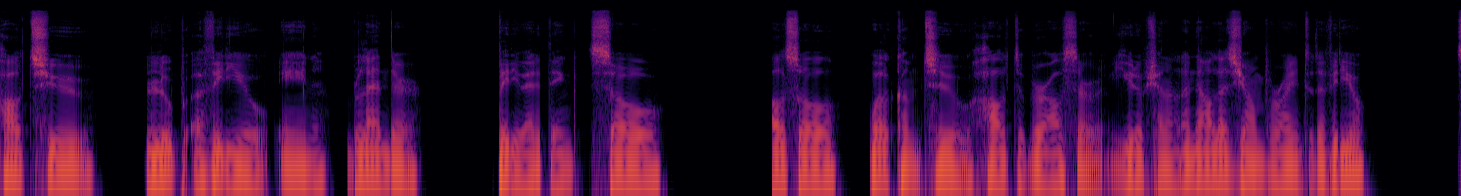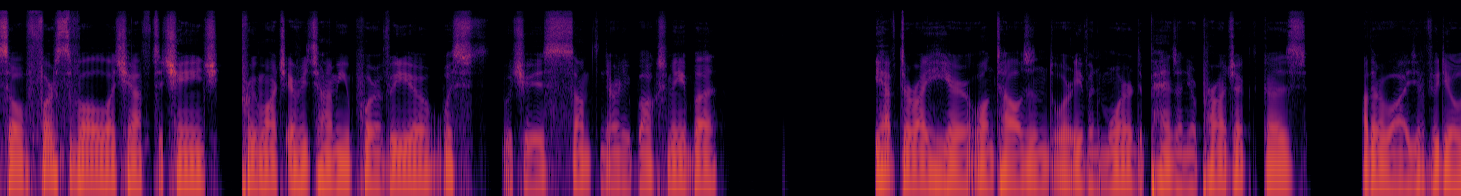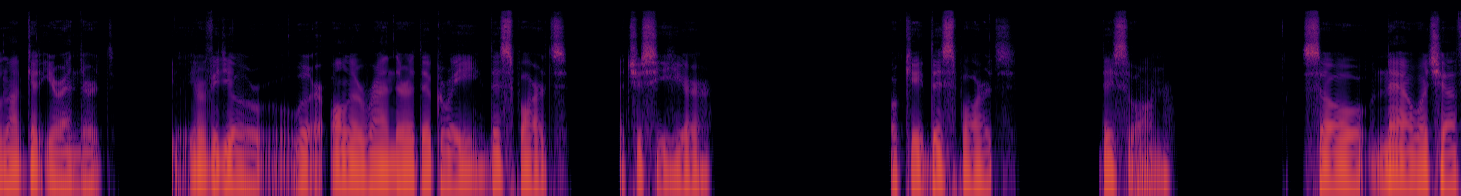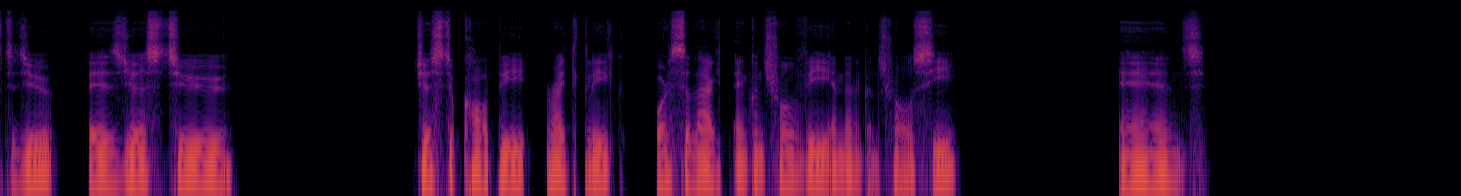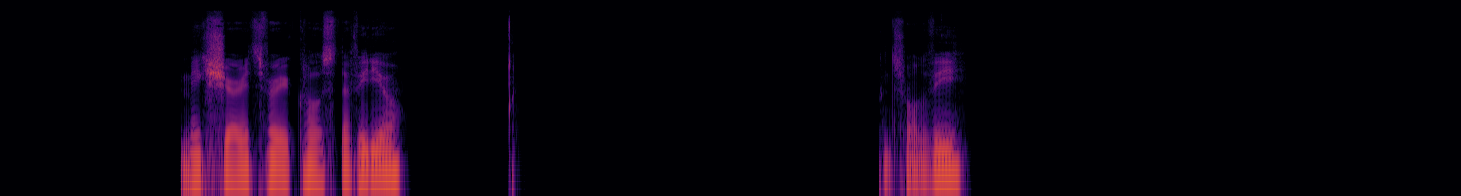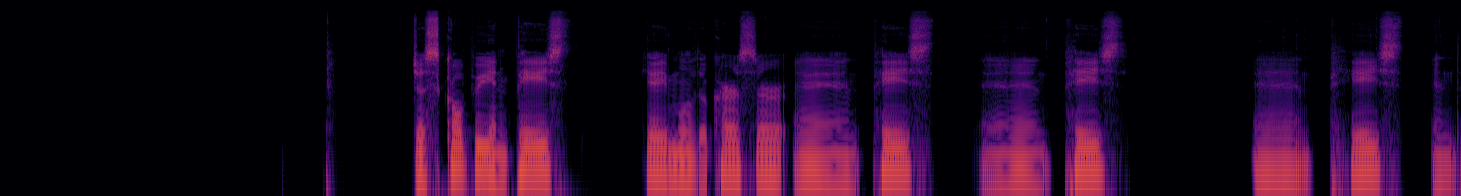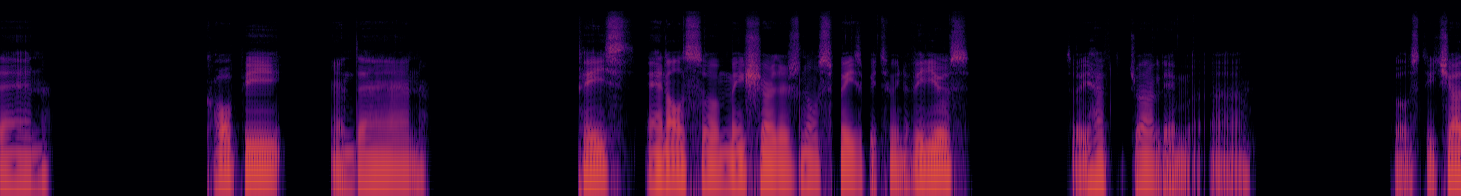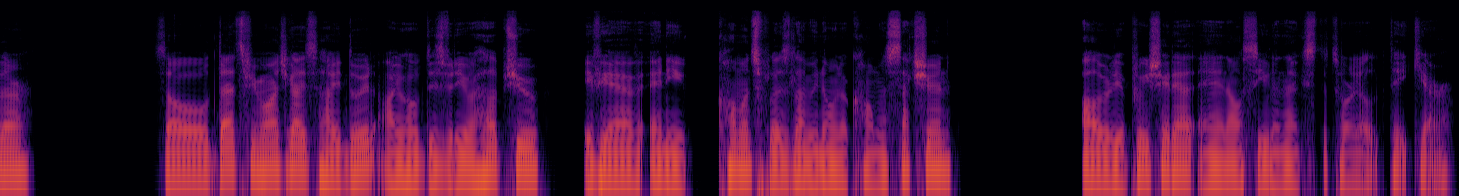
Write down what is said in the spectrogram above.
how to loop a video in Blender video editing. So also welcome to how to browser YouTube channel and now let's jump right into the video. So first of all what you have to change pretty much every time you put a video which which is something that really bugs me but you have to write here 1000 or even more depends on your project because otherwise your video will not get rendered. Your video will only render the gray this part that you see here. Okay this part this one. So now what you have to do is just to just to copy right click or select and control V and then control C. And make sure it's very close to the video. Control V. Just copy and paste. Okay move the cursor and paste and paste and paste and then copy and then paste and also make sure there's no space between the videos. So you have to drag them uh, close to each other. So that's pretty much guys how you do it. I hope this video helped you. If you have any comments please let me know in the comment section. I'll really appreciate that and i'll see you in the next tutorial. Take care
